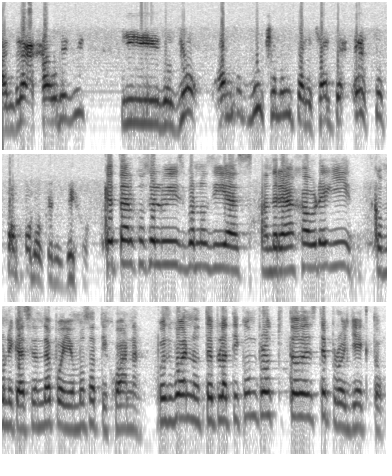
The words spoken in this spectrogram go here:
Andrea Jauregui, y nos dio algo mucho, muy interesante. Esto está por lo que nos dijo. ¿Qué tal, José Luis? Buenos días. Andrea Jauregui, Comunicación de Apoyemos a Tijuana. Pues bueno, te platico un poquito de este proyecto.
